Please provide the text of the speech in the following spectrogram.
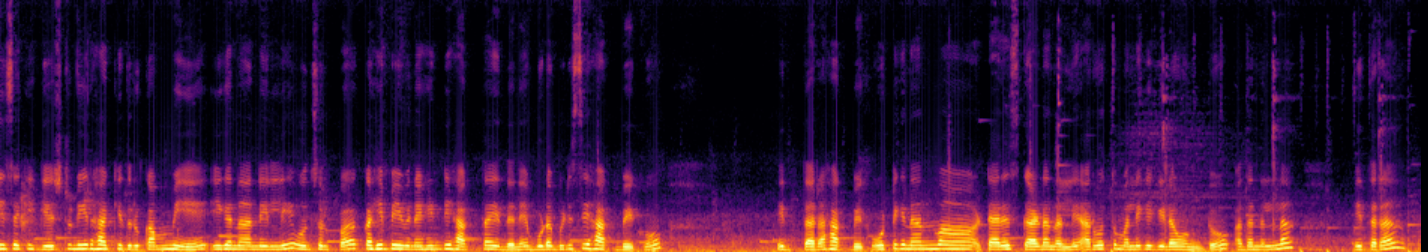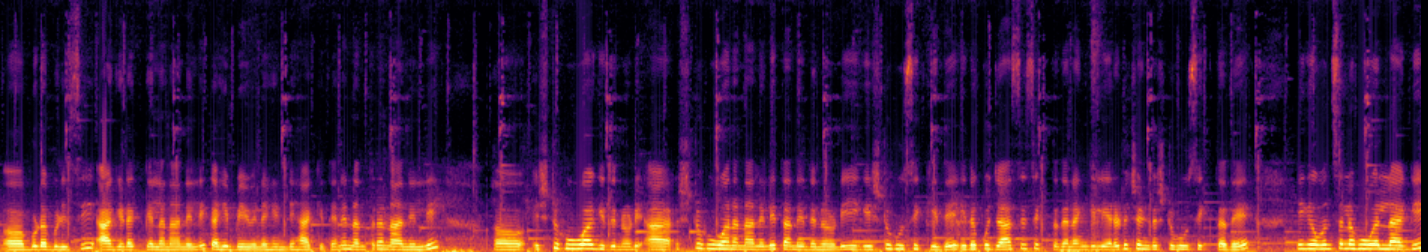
ಈ ಸೆಕೆಗೆ ಎಷ್ಟು ನೀರು ಹಾಕಿದರೂ ಕಮ್ಮಿಯೇ. ಈಗ ನಾನಿಲ್ಲಿ ಒಂದು ಸ್ವಲ್ಪ ಕಹಿಬೇವಿನ ಹಿಂಡಿ ಹಾಕ್ತಾ ಇದ್ದೇನೆ. ಬುಡ ಬಿಡಿಸಿ ಹಾಕಬೇಕು. ಈ ಥರ ಹಾಕಬೇಕು. ಒಟ್ಟಿಗೆ ನಮ್ಮ ಟ್ಯಾರೆಸ್ ಗಾರ್ಡನಲ್ಲಿ ಅರವತ್ತು ಮಲ್ಲಿಗೆ ಗಿಡ ಉಂಟು. ಅದನ್ನೆಲ್ಲ ಈ ಥರ ಬುಡ ಬಿಡಿಸಿ ಆ ಗಿಡಕ್ಕೆಲ್ಲ ನಾನಿಲ್ಲಿ ಕಹಿ ಬೇವಿನ ಹಿಂಡಿ ಹಾಕಿದ್ದೇನೆ. ನಂತರ ನಾನಿಲ್ಲಿ ಇಷ್ಟು ಹೂವಾಗಿದೆ ನೋಡಿ. ಆ, ಅಷ್ಟು ಹೂವನ್ನು ನಾನಿಲ್ಲಿ ತಂದಿದ್ದೆ ನೋಡಿ. ಈಗ ಇಷ್ಟು ಹೂ ಸಿಕ್ಕಿದೆ. ಇದಕ್ಕೂ ಜಾಸ್ತಿ ಸಿಗ್ತದೆ. ನನಗೆ ಇಲ್ಲಿ ಎರಡು ಚೆಂಡಷ್ಟು ಹೂ ಸಿಗ್ತದೆ. ಈಗ ಒಂದ್ಸಲ ಹೂವೆಲ್ಲಾಗಿ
